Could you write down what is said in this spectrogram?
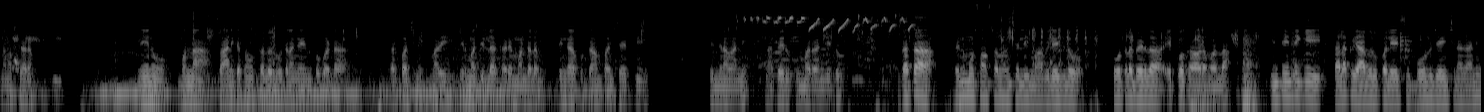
నమస్కారం. నేను మొన్న స్థానిక సంస్థల్లో నూతనంగా ఎన్నుకోబడ్డ సర్పంచ్ని మరి నిర్మల్ జిల్లా కడెం మండలం లింగాపూర్ గ్రామ పంచాయతీకి చెందినవాడిని నా పేరు కుమార్ రంజితు. గత రెండు మూడు సంవత్సరాల నుంచి వెళ్ళి మా విలేజ్లో కోతల బెడద ఎక్కువ కావడం వల్ల ఇంటింటికి తలకు యాభై రూపాయలు వేసి బోన్లు చేయించినా కానీ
